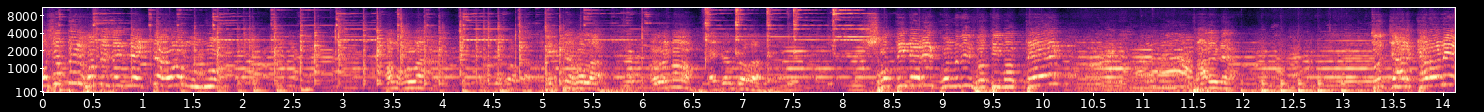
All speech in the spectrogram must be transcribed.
অসতের ক্ষতি জন্য একটা হলো মুরুয়া হলা। একটা হলা। হলো না। সতী নারীর কোনদিন ক্ষতি মধ্যে পারে না। যার কারণে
